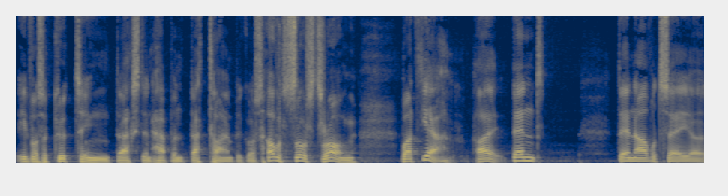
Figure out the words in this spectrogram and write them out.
It was a good thing the accident happened that time because I was so strong. But yeah, I then then I would say uh,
